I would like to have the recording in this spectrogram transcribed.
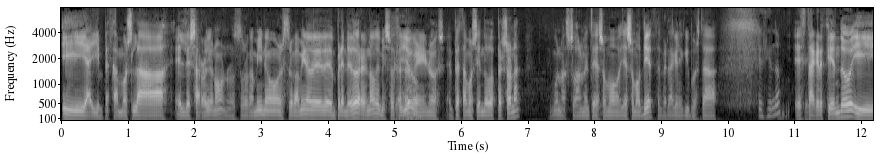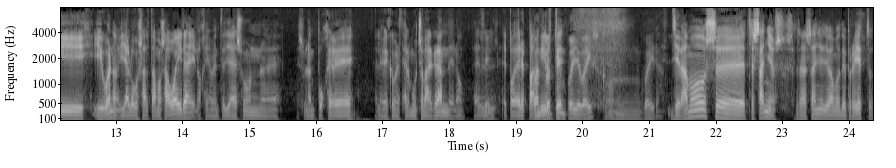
y ahí empezamos la, el desarrollo, ¿no? Nuestro camino, nuestro camino de, de emprendedores, ¿no? De mi socio y yo, que nos empezamos siendo dos personas. Y bueno, actualmente ya somos ya somos diez, es verdad que el equipo está, Creciendo. está creciendo y, y bueno, y ya luego saltamos a Guaira y lógicamente ya es un, eh, es un empuje de, a nivel comercial mucho más grande, ¿no? El, Sí. el poder ¿Cuánto expandirte. tiempo lleváis con Guaira? Llevamos eh, tres años, tres años llevamos de proyecto.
